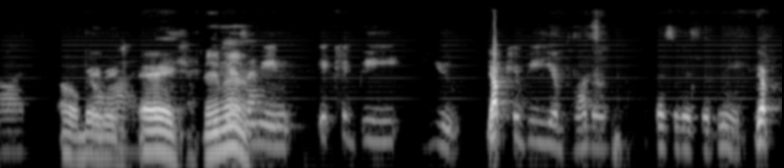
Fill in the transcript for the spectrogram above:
God. Oh, baby. alive. Hey. Because I mean, it could be you. Yep. It could be your brother, as it is with me. Yep.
